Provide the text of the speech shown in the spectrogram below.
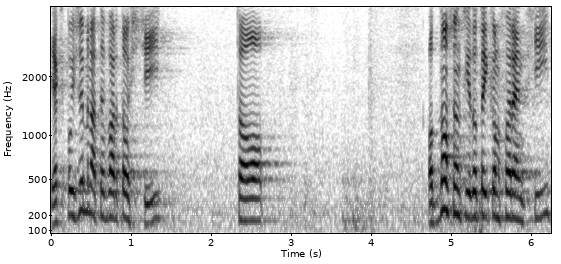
Jak spojrzymy na te wartości, to odnosząc je do tej konferencji,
